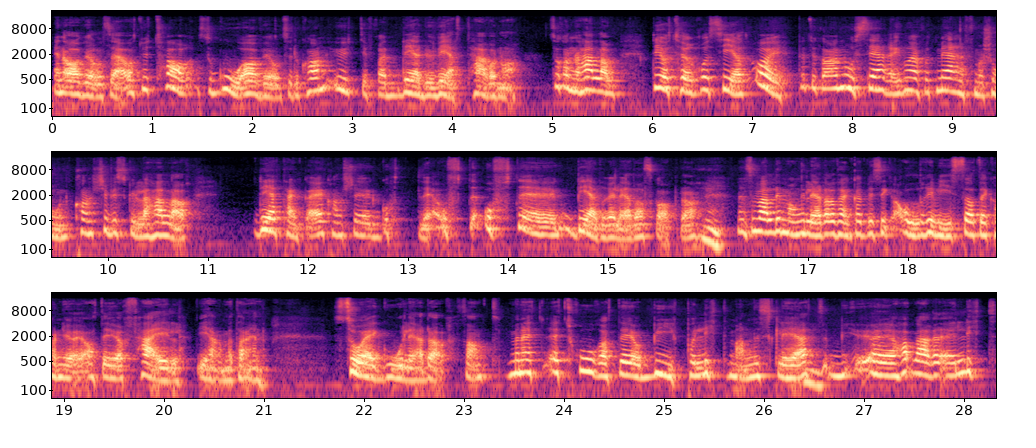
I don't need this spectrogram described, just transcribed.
en avgjørelse. Og at du tar så god avgjørelse du kan ut ifra det du vet her og nå. Så kan du heller Det å tørre å si at oi, vet du hva, nå ser jeg, nå har jeg fått mer informasjon. Kanskje vi skulle heller det tenker jeg kanskje er godt ofte, ofte bedre lederskap. da. Mm. Men som veldig mange ledere tenker at hvis jeg aldri viser at jeg, kan gjøre, at jeg gjør feil, i hermetegn, så er jeg god leder. Sant? Men jeg, jeg, tror at det å by på litt menneskelighet, uh, være litt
